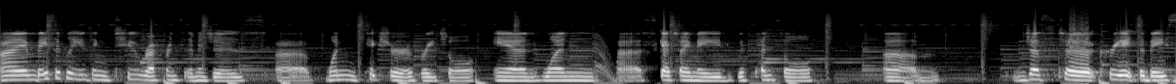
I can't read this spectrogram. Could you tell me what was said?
I'm basically using two reference images uh, one picture of Rachel and one uh, sketch I made with pencil um, just to create the base,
